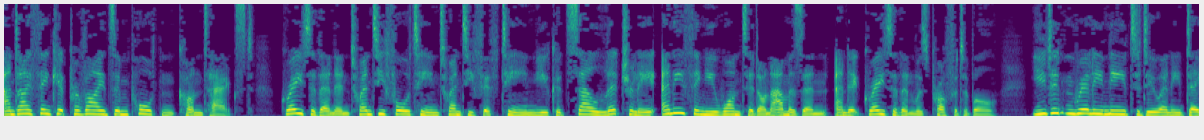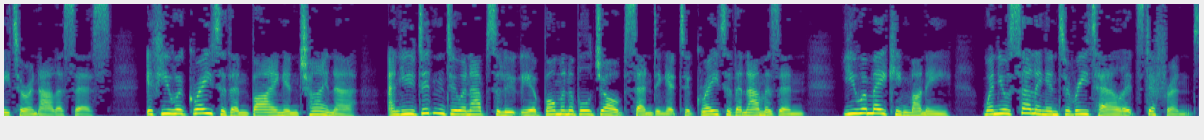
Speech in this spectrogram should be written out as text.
and I think it provides important context. Greater than in 2014 2015, you could sell literally anything you wanted on Amazon, and it greater than was profitable. You didn't really need to do any data analysis. If you were greater than buying in China, and you didn't do an absolutely abominable job sending it to greater than Amazon, you were making money. When you're selling into retail, it's different.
